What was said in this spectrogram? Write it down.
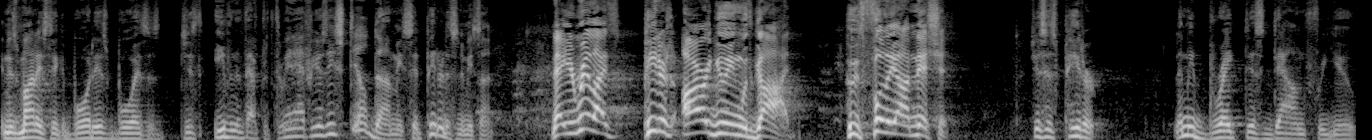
In his mind, he's thinking, boy, this boy is just, even after three and a half years, he's still dumb. He said, Peter, listen to me, son. Now you realize Peter's arguing with God, who's fully omniscient. Jesus says, Peter, let me break this down for you.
